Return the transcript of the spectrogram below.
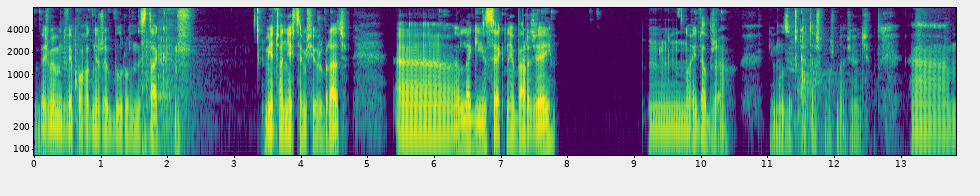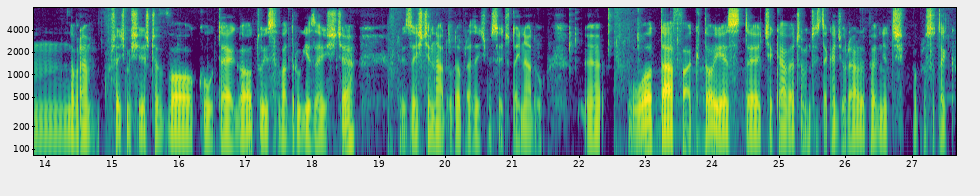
Weźmiemy dwie pochodnie, żeby był równy stack. Miecza nie chce mi się już brać. E, jak najbardziej. Mm, No i dobrze. I muzyczkę też można wziąć. Em, dobra, przejdźmy się jeszcze wokół tego. Tu jest chyba drugie zejście. Tu jest zejście na dół. Dobra, zejdźmy sobie tutaj na dół. E, What the fuck? To jest e, ciekawe, czemu to jest taka dziura, ale pewnie to się po prostu tak...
